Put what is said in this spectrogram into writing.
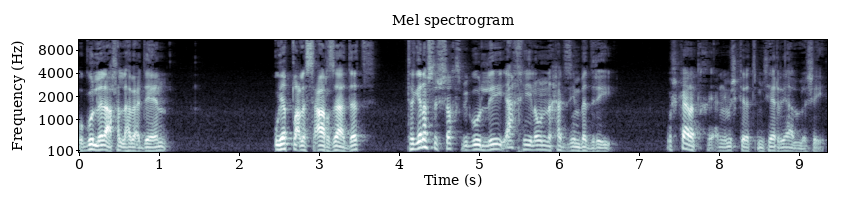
واقول له لا خلها بعدين. ويطلع الأسعار زادت. تلقى نفس الشخص بيقول لي يا أخي لو ان حاجزين بدري وش كانت يعني مشكلة 200 ريال ولا شيء؟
